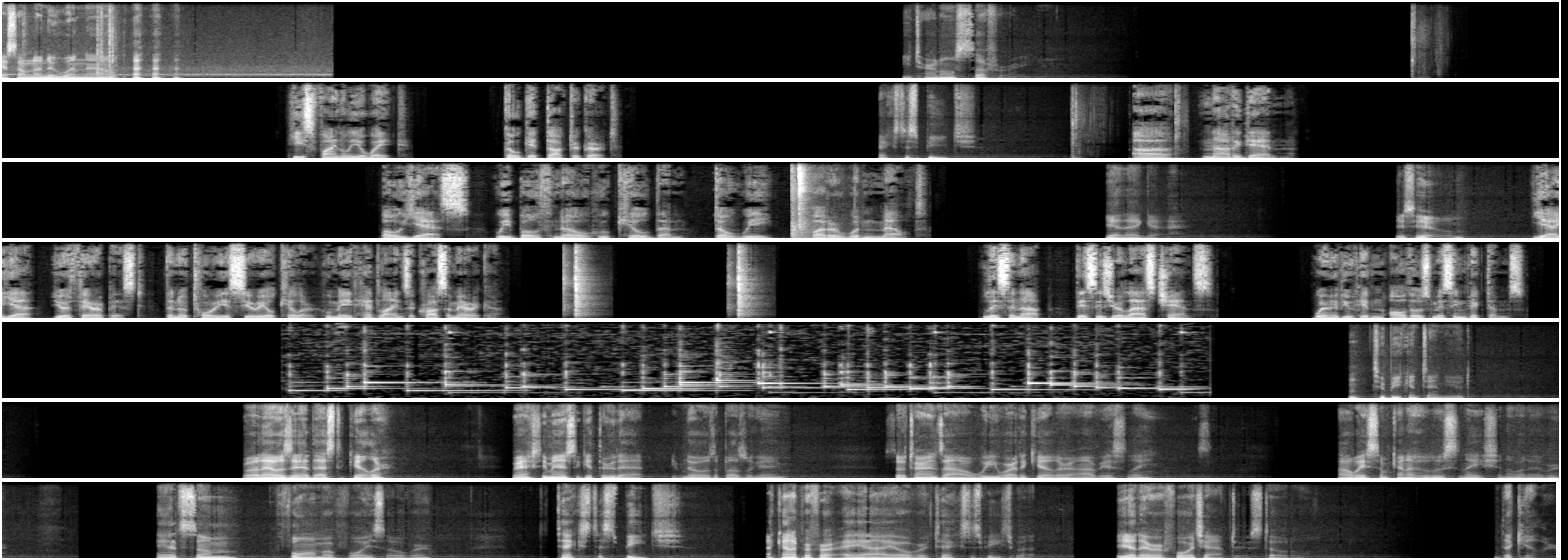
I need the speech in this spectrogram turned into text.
Guess I'm the new one now. Eternal suffering. He's finally awake. Go get Dr. Gert. Text to speech. Uh, not again. Oh yes, we both know who killed them, don't we? Butter wouldn't melt. Yeah, that guy. It's him. Yeah yeah, your therapist, the notorious serial killer who made headlines across America. Listen up, this is your last chance. Where have you hidden all those missing victims? Hmm, to be continued. Well, that was it. That's the killer. We actually managed to get through that, even though it was a puzzle game. So it turns out we were the killer, obviously. Always some kind of hallucination or whatever. Had some form of voiceover, text to speech. I kind of prefer AI over text to speech, but yeah, there were four chapters total. The killer.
